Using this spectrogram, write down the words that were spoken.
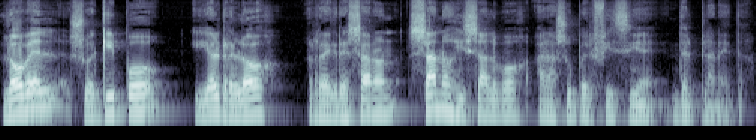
Lovell, su equipo y el reloj regresaron sanos y salvos a la superficie del planeta.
